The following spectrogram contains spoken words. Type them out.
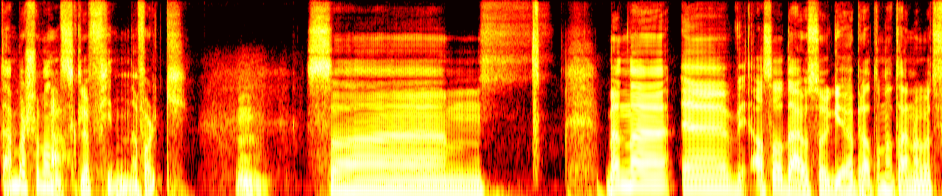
Det er bare så vanskelig å finne folk. mm. Så um, Men eh, eh, vi, altså, det er jo så gøy å prate om dette her. Nå har det gått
